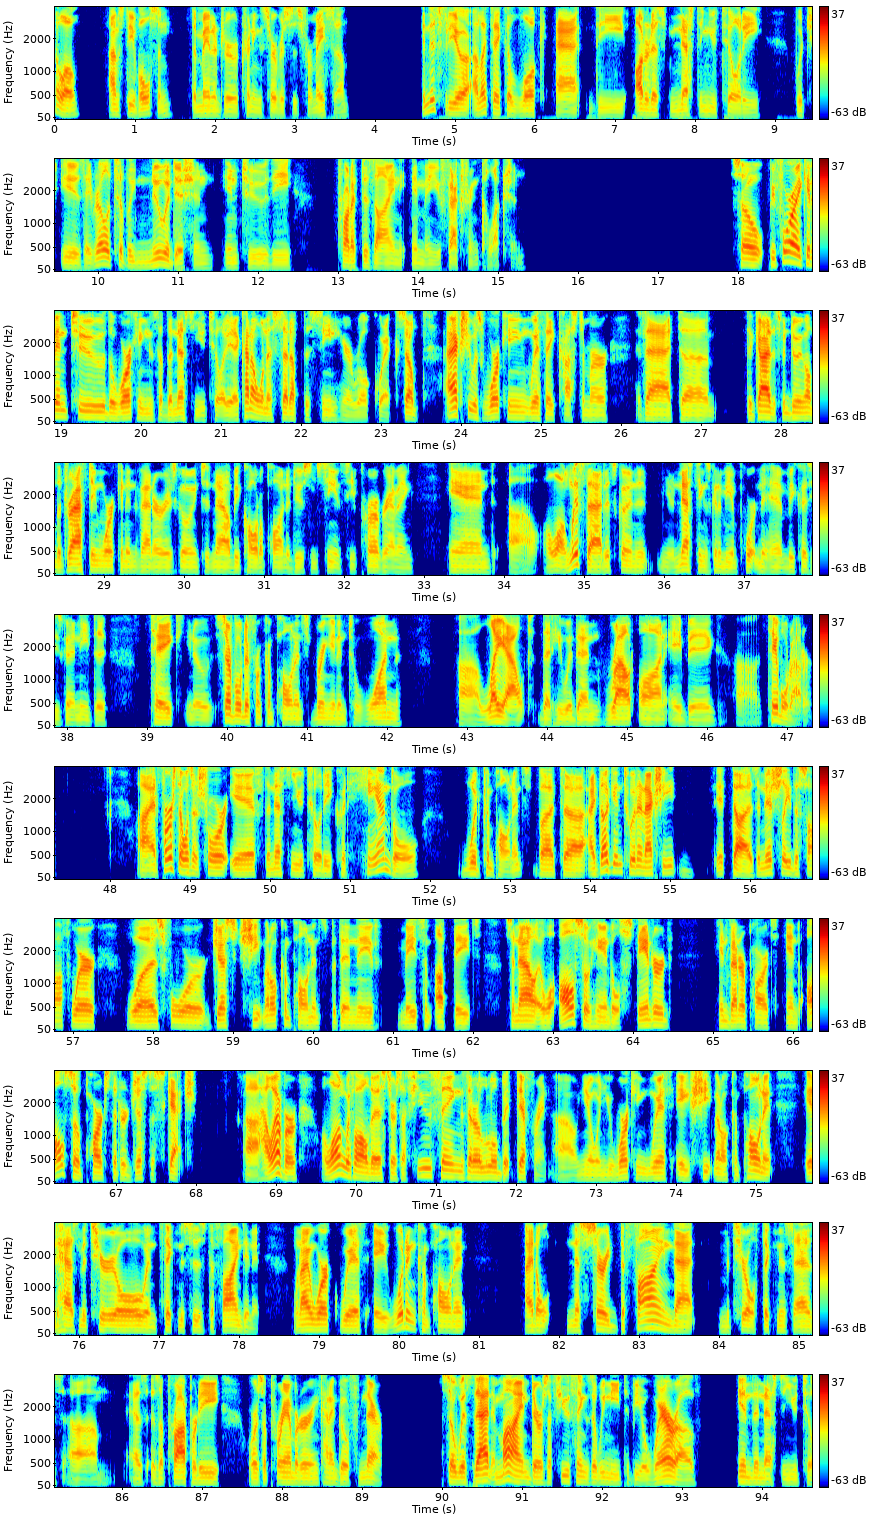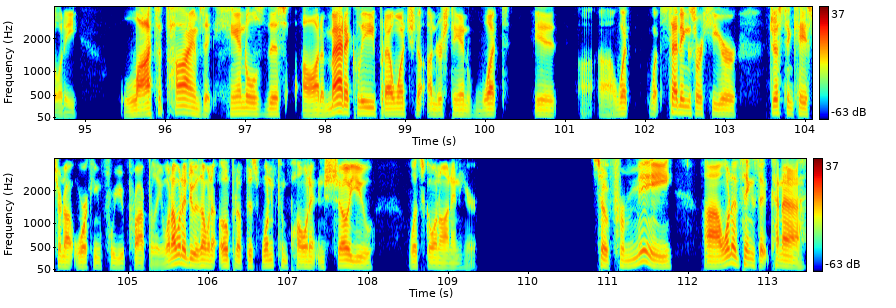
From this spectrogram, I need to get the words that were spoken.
Hello, I'm Steve Olson, the Manager of Training Services for Mesa. In this video, I'd like to take a look at the Autodesk Nesting utility, which is a relatively new addition into the Product Design and Manufacturing collection. So before I get into the workings of the nesting utility, I kind of want to set up the scene here real quick. So I actually was working with a customer that uh, the guy that's been doing all the drafting work in Inventor is going to now be called upon to do some CNC programming. And uh, along with that, it's going to, you know, nesting is going to be important to him because he's going to need to take, you know, several different components, bring it into one uh, layout that he would then route on a big uh, table router. Uh, at first, I wasn't sure if the nesting utility could handle wood components, but uh, I dug into it and actually it does. Initially, the software was for just sheet metal components, but then they've made some updates. So now it will also handle standard inventor parts and also parts that are just a sketch. Uh, however, along with all this, there's a few things that are a little bit different. Uh, you know, when you're working with a sheet metal component, it has material and thicknesses defined in it. When I work with a wooden component, I don't necessarily define that material thickness as um, as as a property or as a parameter and kind of go from there. So with that in mind, there's a few things that we need to be aware of in the nesting utility. Lots of times it handles this automatically, but I want you to understand what it uh, uh what what settings are here just in case they're not working for you properly. What I want to do is I want to open up this one component and show you what's going on in here. So for me, uh, one of the things that kind of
